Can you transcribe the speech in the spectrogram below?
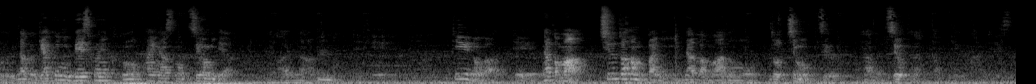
ごくなんか逆にベースコネクトのファイナンスの強みであるなと思ってて、っていうのがあってなんかまあ中途半端になんかまああのどっちも強あの強くなったっていう感じですね、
